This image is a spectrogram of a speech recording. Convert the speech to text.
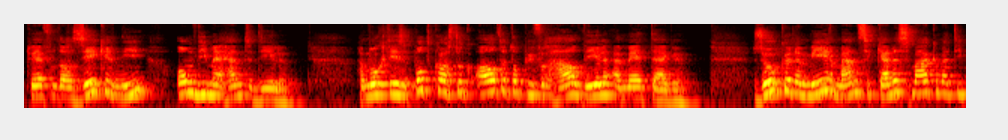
Twijfel dan zeker niet om die met hen te delen. Je mag deze podcast ook altijd op je verhaal delen en mij taggen. Zo kunnen meer mensen kennis maken met, die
